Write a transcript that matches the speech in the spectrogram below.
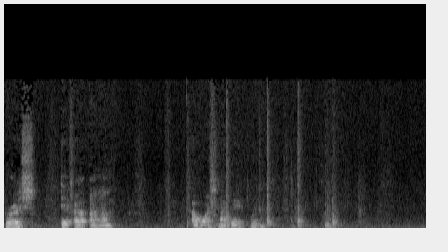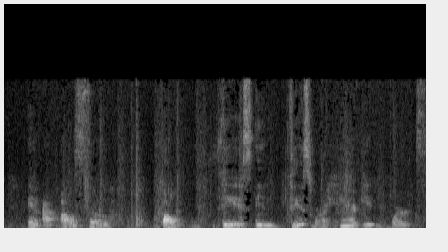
brush that I um I wash my back with. And I also bought this. And this right here, it works.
